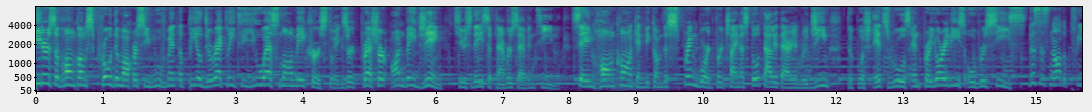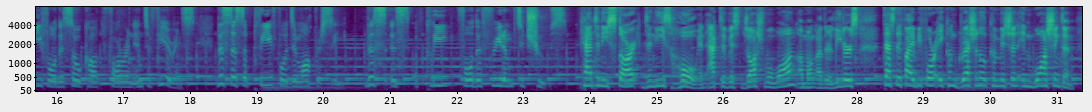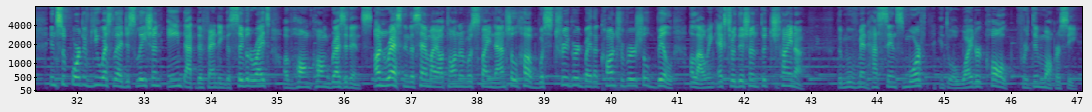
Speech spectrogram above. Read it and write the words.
Leaders of Hong Kong's pro-democracy movement appealed directly to US lawmakers to exert pressure on Beijing Tuesday, September 17, saying Hong Kong can become the springboard for China's totalitarian regime to push its rules and priorities overseas. This is not a plea for the so-called foreign interference. This is a plea for democracy. This is a plea for the freedom to choose. Cantonese star Denise Ho and activist Joshua Wong, among other leaders, testified before a congressional commission in Washington in support of U.S. legislation aimed at defending the civil rights of Hong Kong residents. Unrest in the semi-autonomous financial hub was triggered by the controversial bill allowing extradition to China. The movement has since morphed into a wider call for democracy.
